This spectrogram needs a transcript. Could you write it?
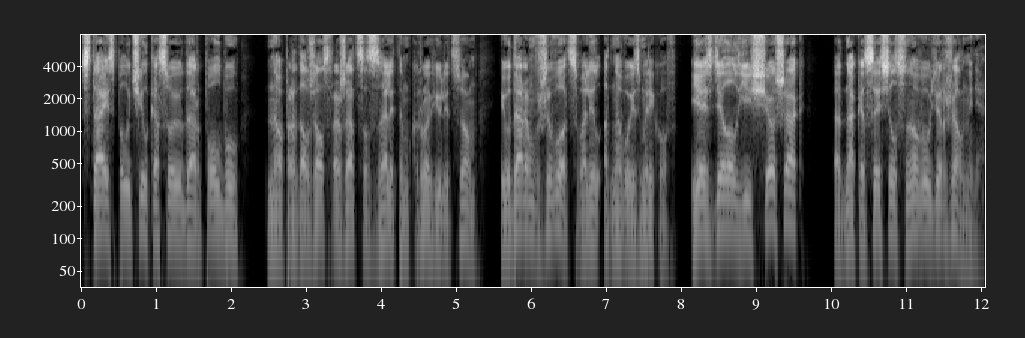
Стайс получил косой удар по лбу, но продолжал сражаться с залитым кровью лицом и ударом в живот свалил одного из моряков. Я сделал еще шаг, однако Сесил снова удержал меня.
